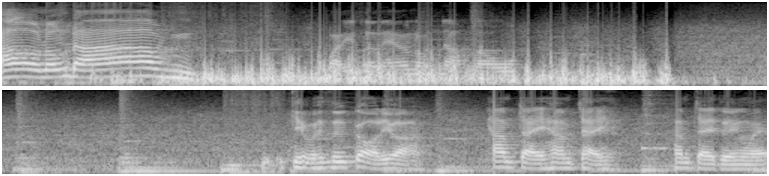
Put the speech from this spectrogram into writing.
เอ้าน้องดำ เก็บไว้ซื้อก่อนดีกว่า ห้ามใจห้ามใจ ห้ามใจตัวเองไว้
